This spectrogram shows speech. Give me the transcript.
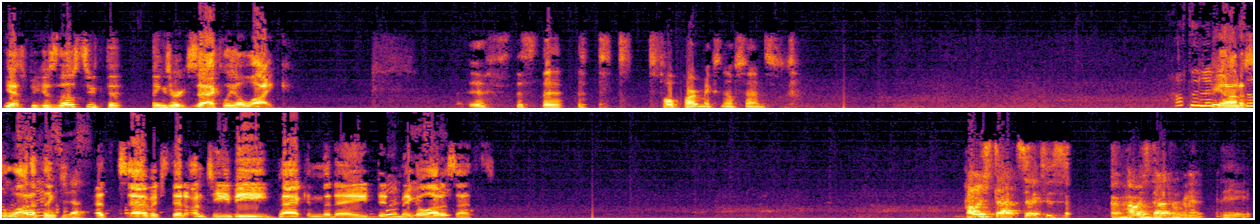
Yes, because those two th- things are exactly alike. This, this this whole part makes no sense. How the To be honest, a lot of things that Fred Savage did on TV back in the day didn't What make a lot he- of sense. How is that sexist? and How is that romantic?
